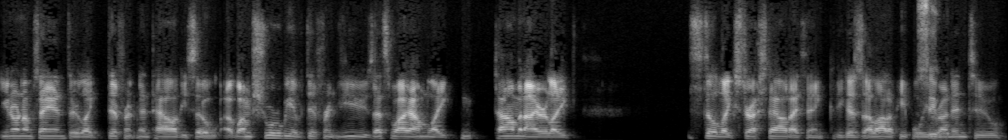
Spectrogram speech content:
You know what I'm saying? They're like different mentality. So I'm sure we have different views. That's why I'm like Tom and I are like still like stressed out. I think because a lot of people we See, run into,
